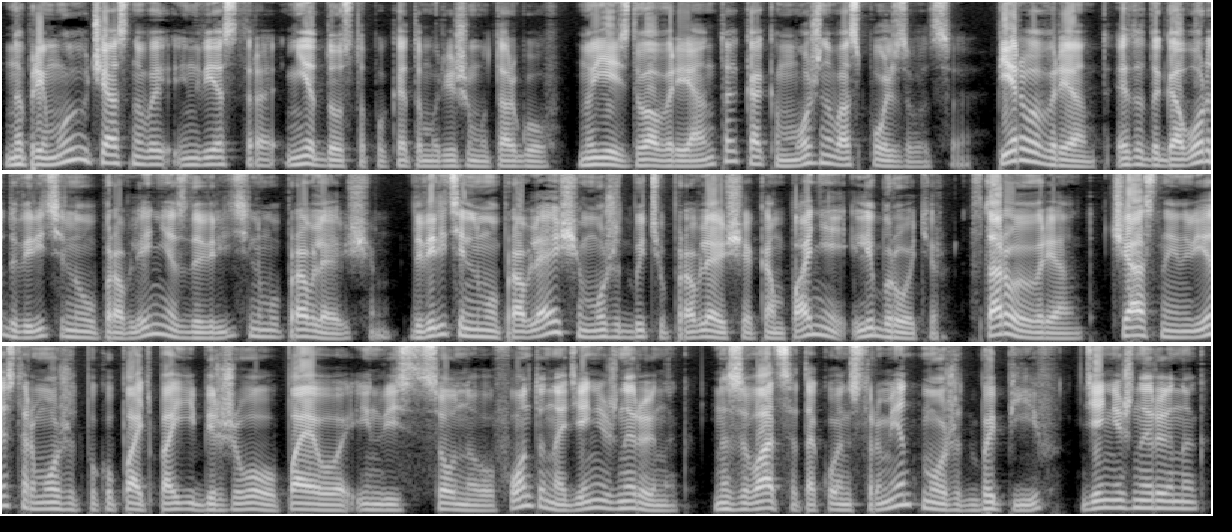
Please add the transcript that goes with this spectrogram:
Напрямую у частного инвестора нет доступа к этому режиму торгов, но есть два варианта, как им можно воспользоваться. Первый вариант – это договор доверительного управления с доверительным управляющим. Доверительным управляющим может быть управляющая компания или брокер. Второй вариант – частный инвестор может покупать паи биржевого паевого инвестиционного фонда на денежный рынок. Называться такой инструмент может BPIF – денежный рынок,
